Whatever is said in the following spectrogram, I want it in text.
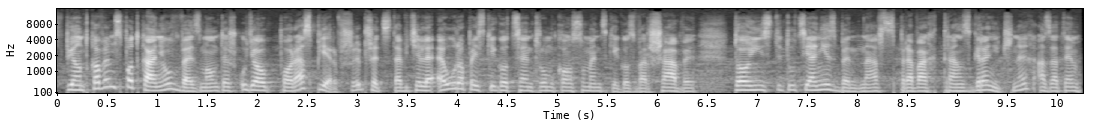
W piątkowym spotkaniu wezmą też udział po raz pierwszy przedstawiciele Europejskiego Centrum Konsumenckiego z Warszawy. To instytucja niezbędna w sprawach transgranicznych, a zatem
